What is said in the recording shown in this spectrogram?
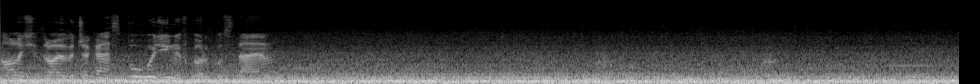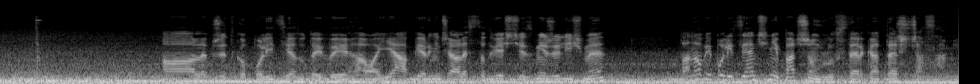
No ale się trochę wyczekałem, z pół godziny w korku stałem. Brzydko policja tutaj wyjechała. Ja pierniczę, ale 100-200 zmierzyliśmy. Panowie policjanci nie patrzą w lusterka też czasami.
